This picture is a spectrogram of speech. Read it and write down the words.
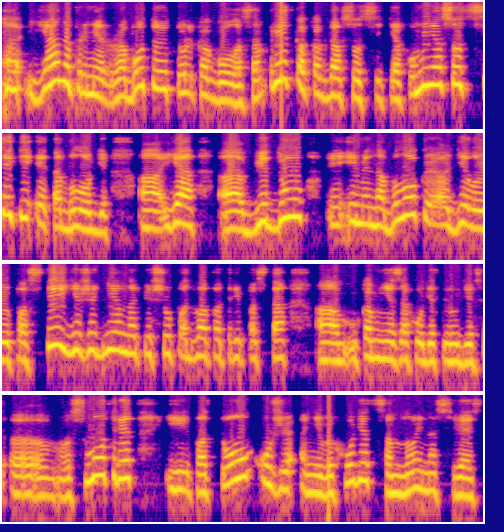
Я, например, работаю только голосом. Редко, когда в соцсетях. У меня соцсети – это блоги. А, я а, веду именно блог, э, делаю посты ежедневно, пишу по два, по три поста. А, ко мне заходят люди, э, смотрят, и потом уже они выходят со мной на связь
